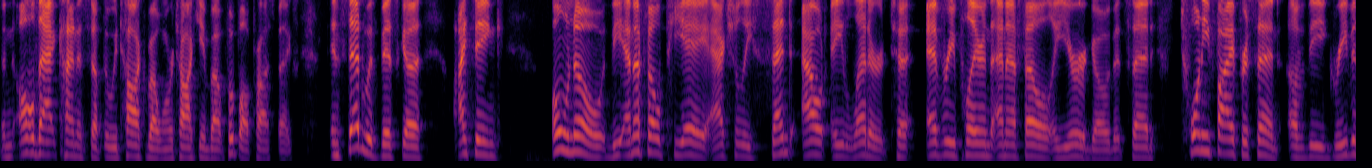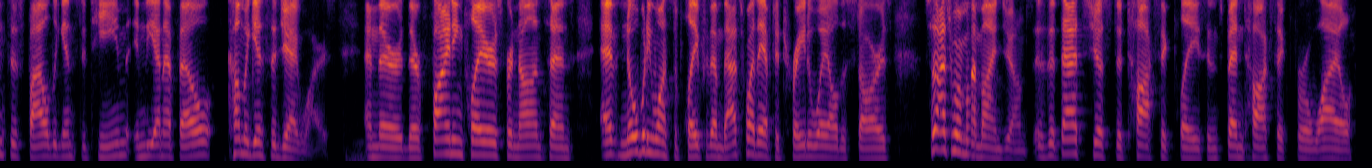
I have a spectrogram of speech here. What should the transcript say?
and all that kind of stuff that we talk about when we're talking about football prospects. Instead with Viska, I think oh no, the NFLPA actually sent out a letter to every player in the NFL a year ago that said 25% of the grievances filed against a team in the NFL come against the Jaguars. And they're they're fining players for nonsense. Nobody wants to play for them. That's why they have to trade away all the stars. So that's where my mind jumps is that that's just a toxic place and it's been toxic for a while.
